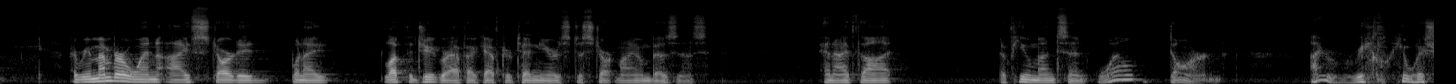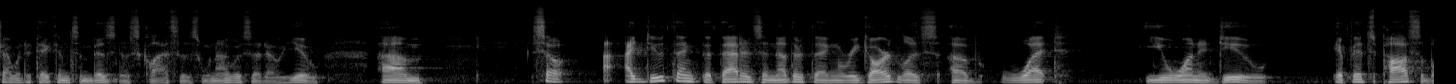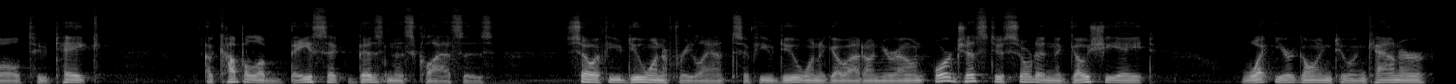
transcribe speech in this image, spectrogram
I remember when I started, when I left the Geographic after 10 years to start my own business. And I thought a few months in, well, darn, I really wish I would have taken some business classes when I was at OU. Um, so I, I do think that that is another thing, regardless of what you want to do, if it's possible to take a couple of basic business classes. So if you do want to freelance, if you do want to go out on your own, or just to sort of negotiate what you're going to encounter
